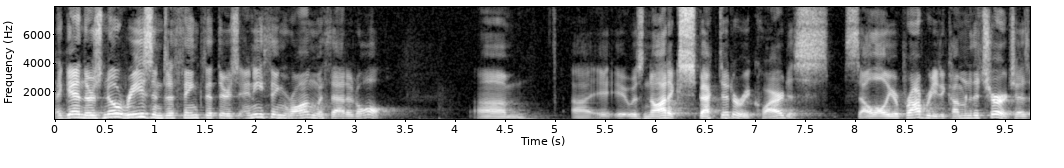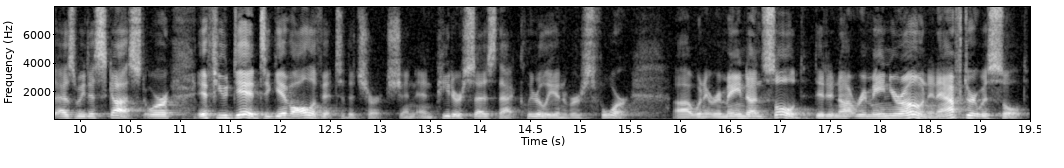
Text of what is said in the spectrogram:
again, there's no reason to think that there's anything wrong with that at all. Um, uh, it, it, was not expected or required to sell all your property to come into the church, as, as we discussed, or if you did, to give all of it to the church. And, and Peter says that clearly in verse 4. Uh, when it remained unsold, did it not remain your own? And after it was sold,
